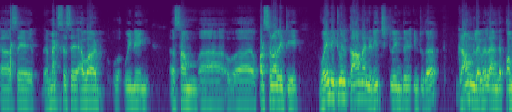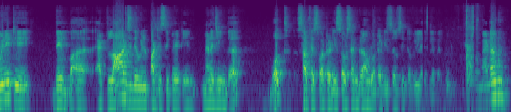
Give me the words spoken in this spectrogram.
uh, say Magsaysay Award winning uh, some uh, uh, personality when it will come and reach to the, into the ground level and the community they uh, at large they will participate in managing the both surface water resource and groundwater resource in the village level. So, Madam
